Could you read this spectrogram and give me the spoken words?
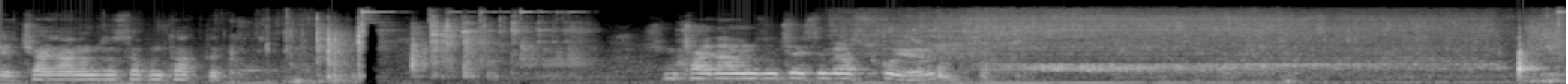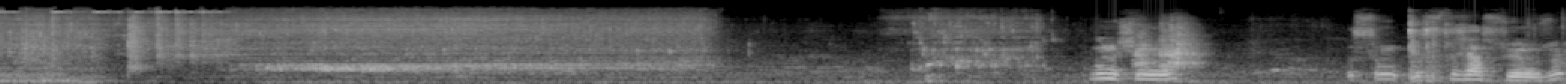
Evet çaydanlığımızın sapını taktık. Şimdi çaydanlığımızın içerisine biraz su koyuyoruz. Bunu şimdi ısım, ısıtacağız suyumuzu.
